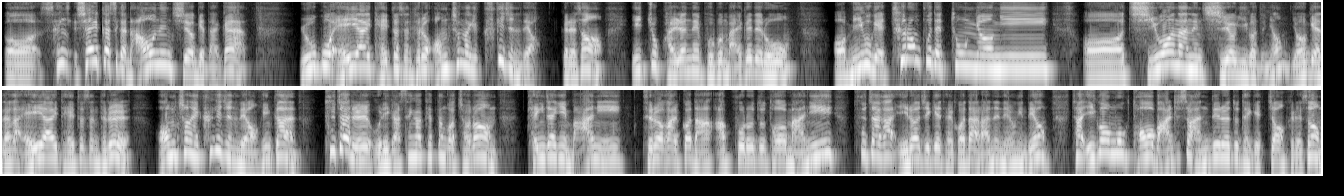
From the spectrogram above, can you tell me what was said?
어 생, 셰일가스가 나오는 지역에다가 요거 AI 데이터 센터를 엄청나게 크게 짓는데요 그래서 이쪽 관련된 부분 말 그대로 어, 미국의 트럼프 대통령이 어, 지원하는 지역이거든요. 여기에다가 AI 데이터 센터를 엄청나게 크게 짓는데요. 그러니까 투자를 우리가 생각했던 것처럼 굉장히 많이 들어갈 거다. 앞으로도 더 많이 투자가 이뤄지게 될 거다라는 내용인데요. 자, 이거 뭐더 말씀 안 드려도 되겠죠. 그래서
